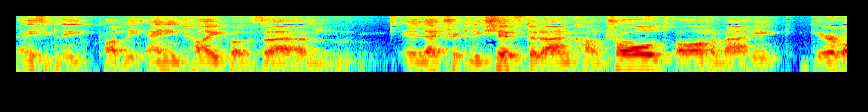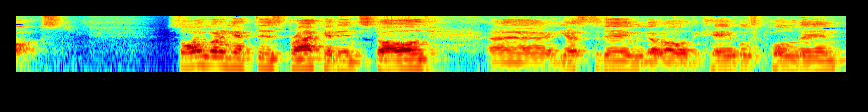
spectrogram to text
basically probably any type of um, electrically shifted and controlled automatic gearbox. So I'm going to get this bracket installed. Uh, yesterday we got all the cables pulled in.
